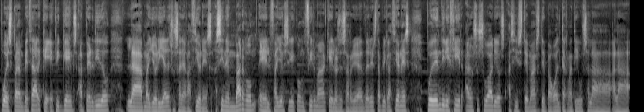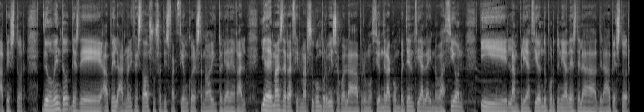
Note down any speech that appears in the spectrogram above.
pues para empezar, que Epic Games ha perdido la mayoría de sus alegaciones. Sin embargo, el fallo sí que confirma que los desarrolladores de aplicaciones pueden dirigir a los usuarios a sistemas de pago alternativos a la, a la App Store. De momento, desde Apple han manifestado su satisfacción con esta nueva victoria legal y además de reafirmar su compromiso con la promoción de la competencia, la innovación y la ampliación de oportunidades de la, App Store.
